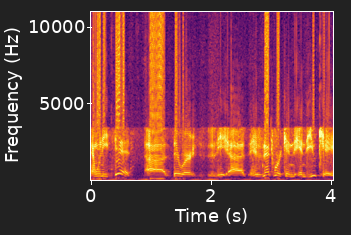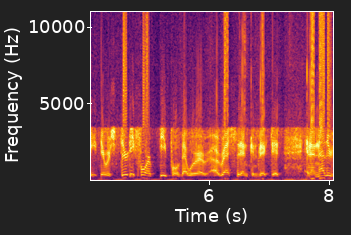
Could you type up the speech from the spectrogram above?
And when he did, uh, there were the, uh, his network in in the UK. There was 34 people that were arrested and convicted, and another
